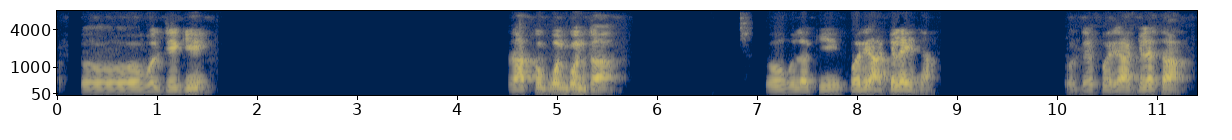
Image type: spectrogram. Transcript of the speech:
तो बोलती है कि रात को कौन कौन था? तो बोला कि परी अकेला ही था। तो बोलते हैं, परी अकेला था?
